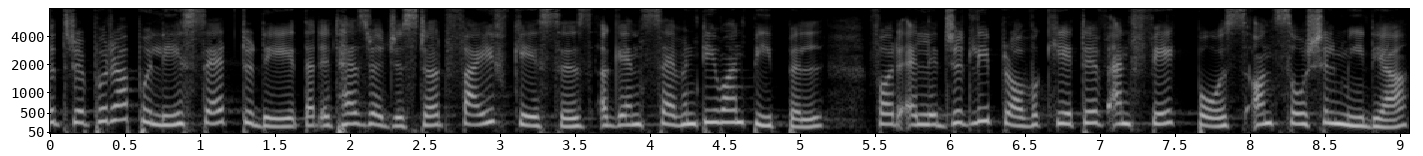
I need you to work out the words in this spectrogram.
The Tripura police said today that it has registered five cases against 71 people for allegedly provocative and fake posts on social media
